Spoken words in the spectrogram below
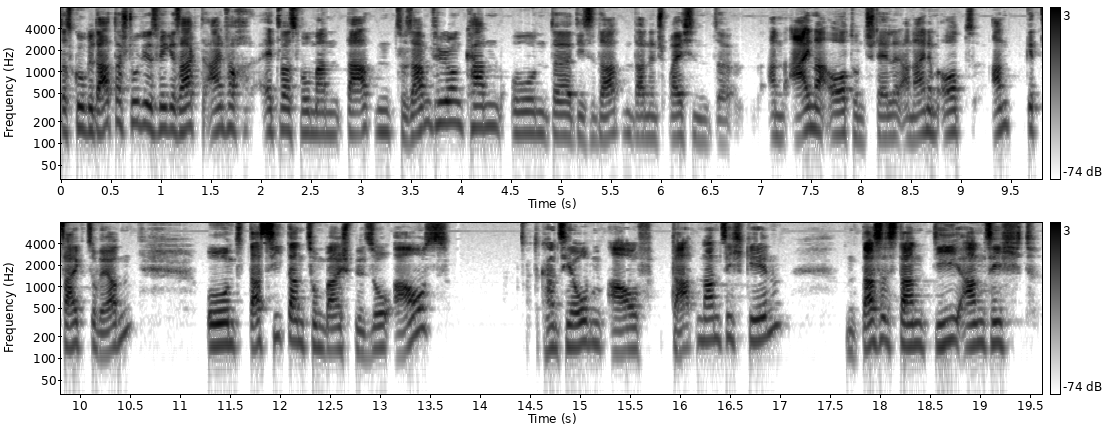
das Google Data Studio ist, wie gesagt, einfach etwas, wo man Daten zusammenführen kann und äh, diese Daten dann entsprechend äh, an einer Ort und Stelle, an einem Ort angezeigt zu werden. Und das sieht dann zum Beispiel so aus. Du kannst hier oben auf Datenansicht gehen. Und das ist dann die Ansicht,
